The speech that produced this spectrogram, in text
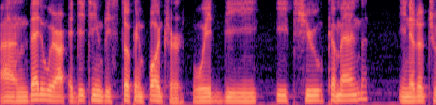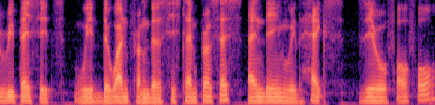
And then we are editing this token pointer with the eq command in order to replace it with the one from the system process ending with hex 044.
